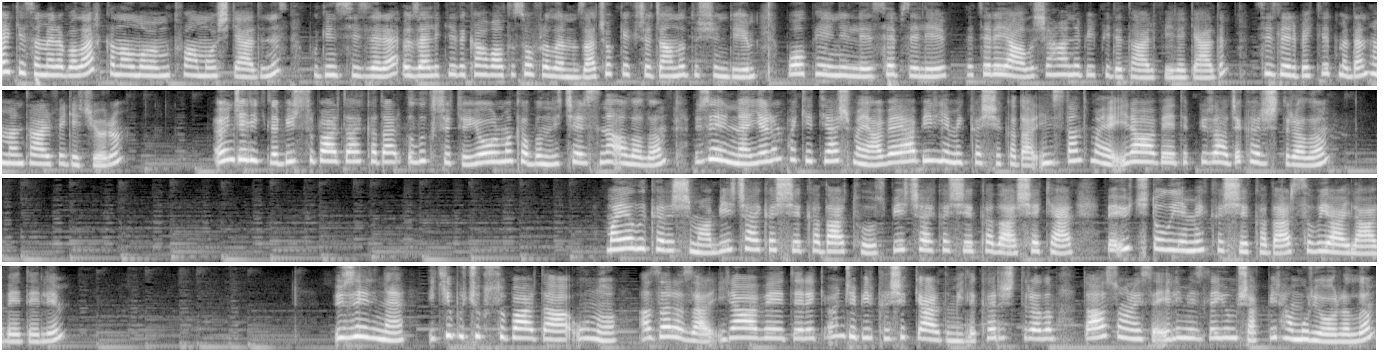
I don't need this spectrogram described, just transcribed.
Herkese merhabalar. Kanalıma ve mutfağıma hoş geldiniz. Bugün sizlere özellikle de kahvaltı sofralarınıza çok yakışacağını düşündüğüm bol peynirli, sebzeli ve tereyağlı şahane bir pide tarifiyle geldim. Sizleri bekletmeden hemen tarife geçiyorum. Öncelikle bir su bardağı kadar ılık sütü yoğurma kabının içerisine alalım. Üzerine yarım paket yaş maya veya bir yemek kaşığı kadar instant maya ilave edip güzelce karıştıralım. Mayalı karışıma 1 çay kaşığı kadar tuz, 1 çay kaşığı kadar şeker ve 3 dolu yemek kaşığı kadar sıvı yağ ilave edelim. Üzerine 2,5 su bardağı unu azar azar ilave ederek önce bir kaşık yardımıyla karıştıralım. Daha sonra ise elimizle yumuşak bir hamur yoğuralım.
